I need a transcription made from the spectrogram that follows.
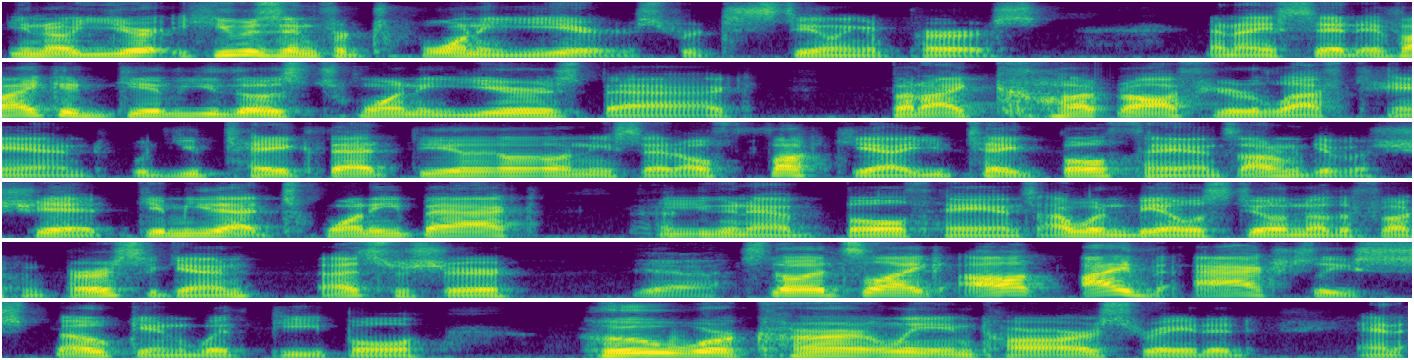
you know you're he was in for 20 years for stealing a purse. And I said, if I could give you those 20 years back, but I cut off your left hand, would you take that deal? And he said, Oh fuck yeah, you take both hands. I don't give a shit. Give me that 20 back. You can have both hands. I wouldn't be able to steal another fucking purse again. That's for sure. Yeah. So it's like I'll, I've actually spoken with people who were currently incarcerated and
